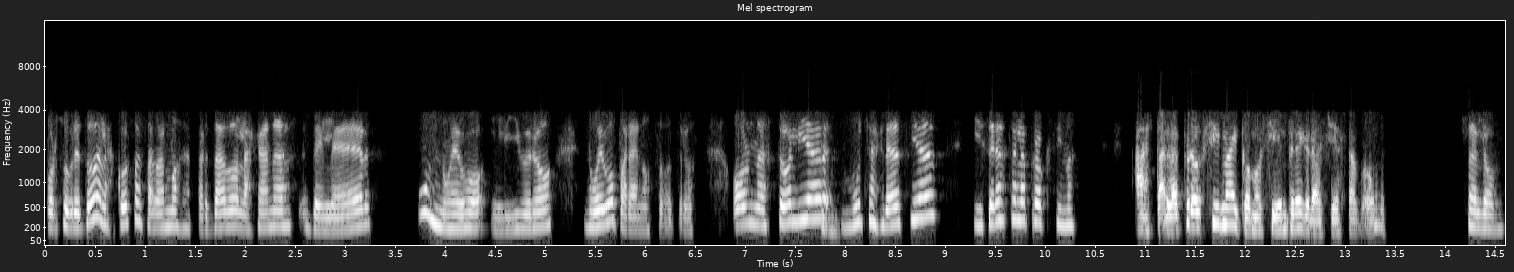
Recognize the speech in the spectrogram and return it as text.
por sobre todas las cosas habernos despertado las ganas de leer un nuevo libro, nuevo para nosotros. Orna Stoliar, muchas gracias y será hasta la próxima. Hasta la próxima y como siempre, gracias a vos. Shalom.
